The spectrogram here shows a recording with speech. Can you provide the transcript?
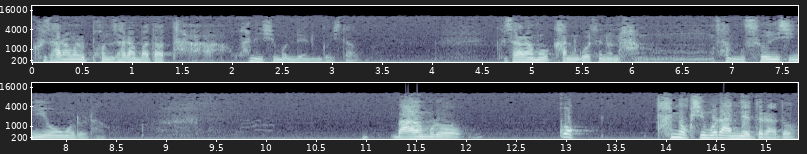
그 사람을 본 사람마다 다 환심을 내는 것이다. 그 사람의 간 곳에는 항상 선신이 옹호를 하고 마음으로 꼭 탐욕심을 안 내더라도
